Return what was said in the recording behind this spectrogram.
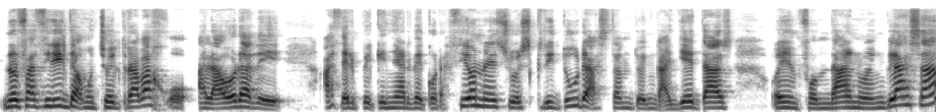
Nos facilita mucho el trabajo a la hora de hacer pequeñas decoraciones o escrituras, tanto en galletas o en fondant o en glasa.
